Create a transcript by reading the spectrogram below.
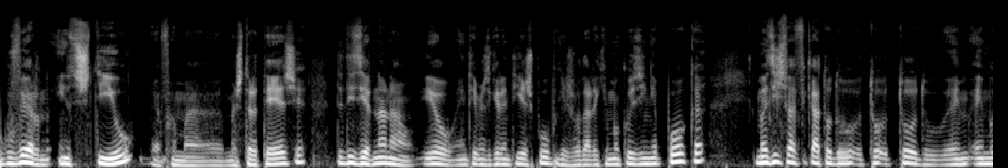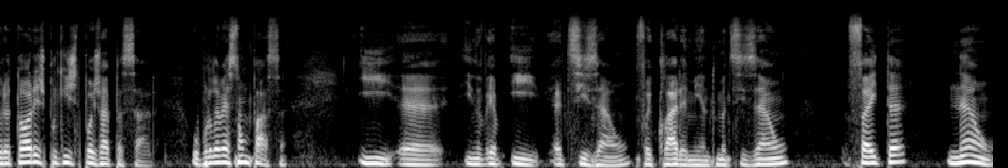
governo insistiu, eh, foi uma, uma estratégia, de dizer: não, não, eu, em termos de garantias públicas, vou dar aqui uma coisinha pouca, mas isto vai ficar todo, to, todo em, em, moratórias, porque isto depois vai passar. O problema é se não passa. E, uh, e, e a decisão foi claramente uma decisão feita não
